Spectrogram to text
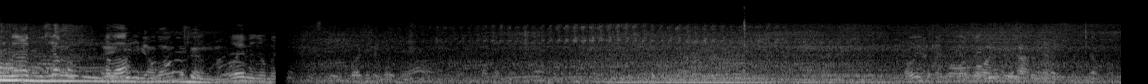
C'est dans la poussière, ça va Il y en a un peu quand même. Ouais mais non mais. Ah oui, quand même. On la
